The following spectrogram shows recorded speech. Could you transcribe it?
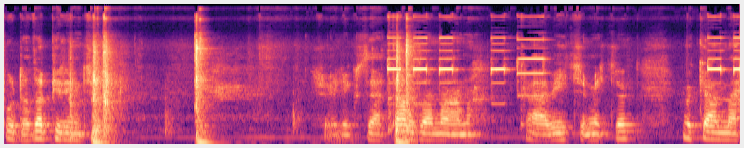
Burada da pirincim. Şöyle güzel tam zamanı kahve içmek için mükemmel.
